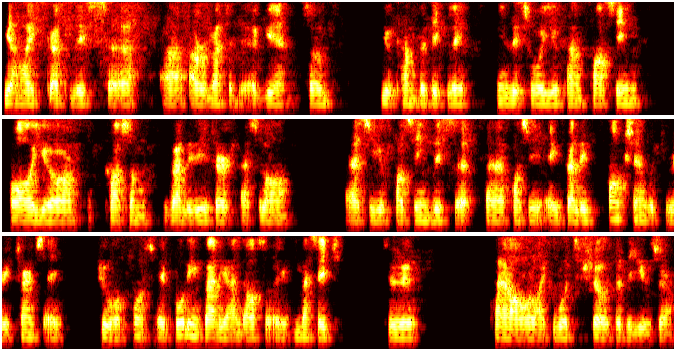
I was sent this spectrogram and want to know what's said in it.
yeah, I got this uh, uh, method again. So you can basically in this way you can pass in all your custom validators as long as you pass in this uh, uh, pass in a valid function which returns a true or false a boolean value and also a message to tell like what to show to the user.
